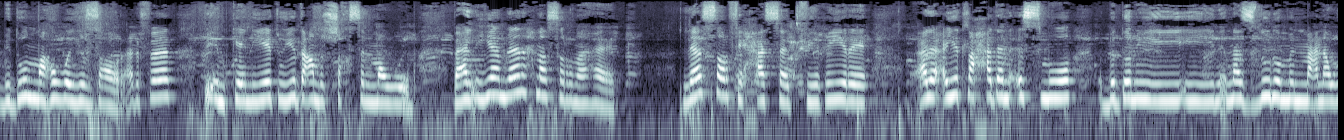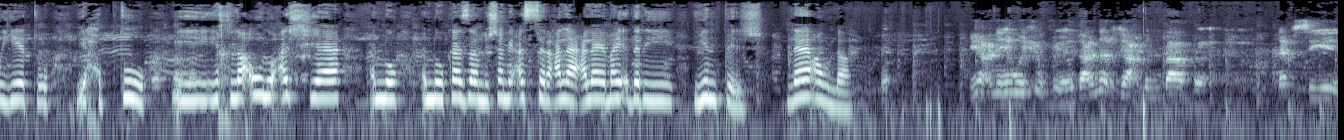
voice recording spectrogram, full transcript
بدون ما هو يظهر عرفت؟ بإمكانياته يدعم الشخص الموهوب. بهالأيام لا نحن صرنا هيك. لا صار في حسد في غيرة. يطلع حدا اسمه بدهم ينزلوا له من معنوياته يحبطوه يخلقوا له أشياء انه إنه كذا مشان يأثر على عليه ما يقدر ينتج. لا أو لا؟ يعني هو شوف إذا نرجع من باب نفسي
